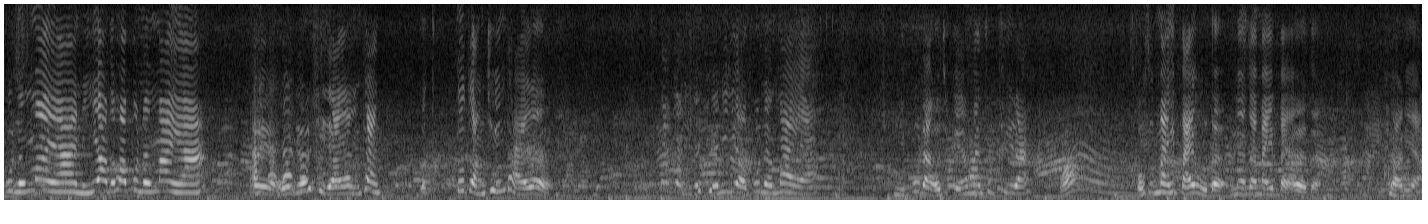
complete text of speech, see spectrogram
不能卖啊！你要的话不能卖呀、对，我留起来了、你看都都长青苔了，那个你的权利有，不能卖呀、你不来我就给他卖出去啦。哇，我是卖一百五的，没有再卖一百二的，漂亮，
